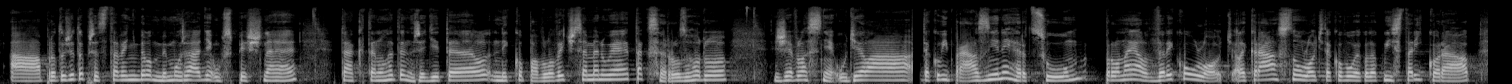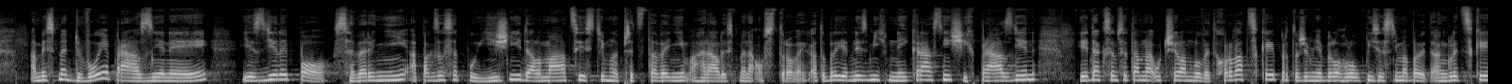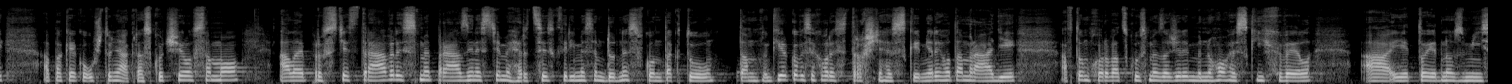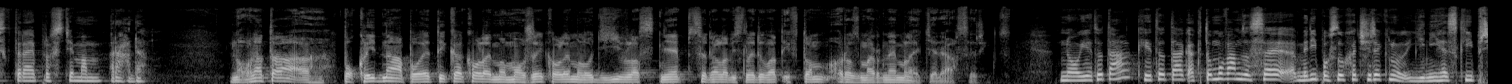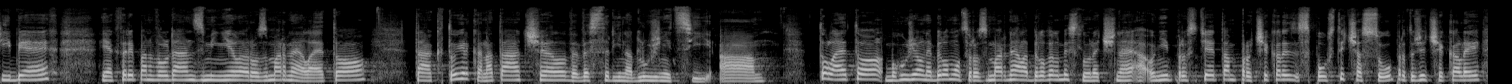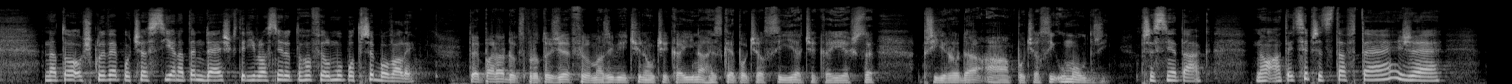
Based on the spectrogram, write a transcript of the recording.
a protože to představení bylo mimořádně úspěšné, tak tenhle ten ředitel, Niko Pavlovič se jmenuje, tak se rozhodl, že vlastně udělá takový prázdniny hercům, pronajal velikou loď, ale krásnou loď, takovou jako takový starý koráb. A my jsme dvoje prázdniny jezdili po severní a pak zase po jižní Dalmáci s tímhle představením a hráli jsme na ostrovech. A to byly jedny z mých nejkrásnějších prázdnin. Jednak jsem se tam naučila mluvit chorvatsky, protože mě bylo hloupý se s nima bavit anglicky a pak jako už to nějak naskočilo samo, ale prostě strávili jsme prázdniny s těmi herci, s kterými jsem dodnes v kontaktu. Tam Kýrkovi se chovali strašně hezky, měli ho tam rádi a v tom Chorvatsku jsme zažili mnoho hezkých chvil a je to jedno z míst, které prostě mám ráda. No ona ta poklidná poetika kolem moře, kolem lodí vlastně se dala vysledovat i v tom rozmarném létě, dá se říct. No je to tak, je to tak. A k tomu vám zase, milí posluchači, řeknu jiný hezký příběh. Jak tady pan Voldán zmínil rozmarné léto, tak to Jirka natáčel ve Veselí nad Lužnicí a to léto bohužel nebylo moc rozmarné, ale bylo velmi slunečné a oni prostě tam pročekali spousty času, protože čekali na to ošklivé počasí a na ten déšť, který vlastně do toho filmu potřebovali. To je paradox, protože filmaři většinou čekají na hezké počasí a čekají, až se příroda a počasí umoudří. Přesně tak. No a teď si představte, že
